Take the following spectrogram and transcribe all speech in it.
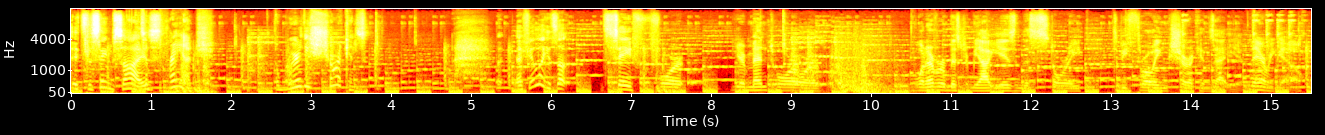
It's the same size. It's a branch. Where are these shurikens? I feel like it's not safe for your mentor or whatever Mr. Miyagi is in this story to be throwing shurikens at you. There we go.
